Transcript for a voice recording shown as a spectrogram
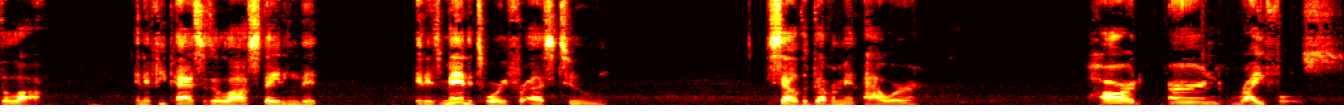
the law. And if he passes a law stating that it is mandatory for us to sell the government our hard earned rifles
